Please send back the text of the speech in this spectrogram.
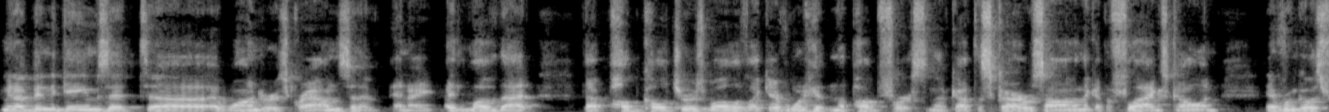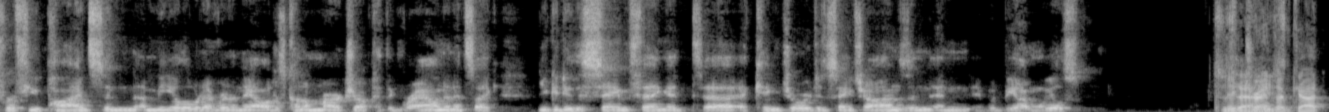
I mean, I've been to games at uh, at Wanderers grounds, and I and I I love that that pub culture as well of like everyone hitting the pub first, and they've got the scarves on and they got the flags going. Everyone goes for a few pints and a meal or whatever, and then they all just kind of march up to the ground. And it's like you could do the same thing at uh, at King George and St. John's, and, and it would be on wheels. So Hey, is that how Trent, I've got.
